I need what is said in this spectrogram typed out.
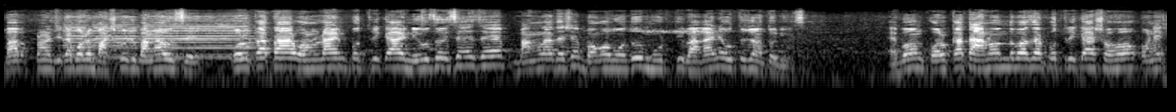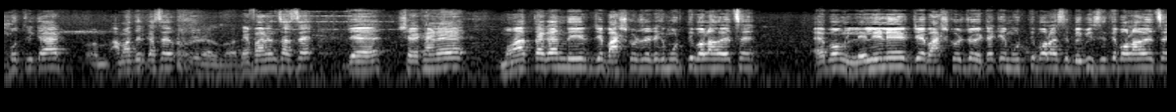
বা আপনারা যেটা বলেন ভাস্কর্য ভাঙা হয়েছে কলকাতার অনলাইন পত্রিকায় নিউজ হয়েছে যে বাংলাদেশে বঙ্গবন্ধুর মূর্তি ভাঙায় নিয়ে উত্তেজনা তৈরি হয়েছে। এবং কলকাতা আনন্দবাজার পত্রিকা সহ অনেক পত্রিকার আমাদের কাছে রেফারেন্স আছে যে সেখানে মহাত্মা গান্ধীর যে ভাস্কর্য এটাকে মূর্তি বলা হয়েছে এবং লেলিনের যে ভাস্কর্য এটাকে মূর্তি বলা হয়েছে বিবিসিতে বলা হয়েছে।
